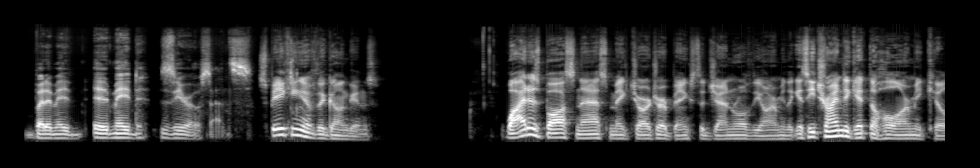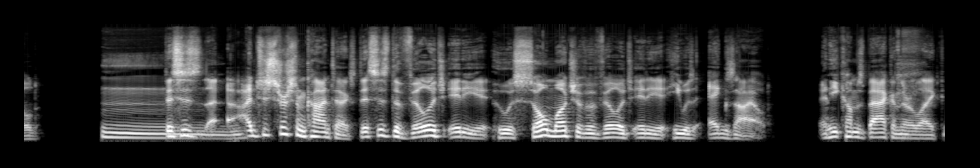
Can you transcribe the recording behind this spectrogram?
but it made it made zero sense. Speaking of the Gungans, why does Boss Nass make Jar Jar Binks the general of the army? Like, is he trying to get the whole army killed? This is Mm, I just for some context. This is the village idiot who is so much of a village idiot he was exiled, and he comes back and they're like,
